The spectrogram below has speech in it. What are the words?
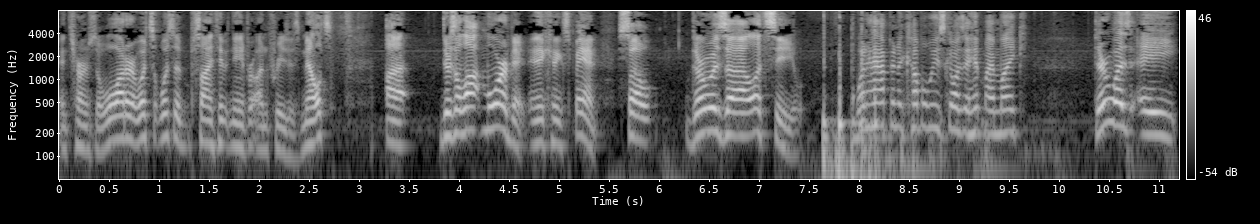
and turns to water, what's what's a scientific name for unfreezes? Melts. Uh, there's a lot more of it, and it can expand. So there was, uh, let's see, what happened a couple weeks ago as I hit my mic? There was a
